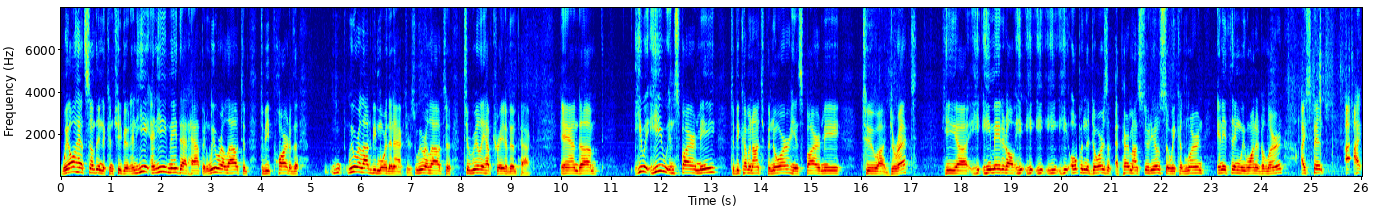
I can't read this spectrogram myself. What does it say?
We all had something to contribute, and he, and he made that happen. We were allowed to, to be part of the, we were allowed to be more than actors. We were allowed to, to really have creative impact. And um, he, he inspired me to become an entrepreneur. He inspired me to uh, direct. He, uh, he, he made it all. He, he, he, he opened the doors of, at Paramount Studios so we could learn anything we wanted to learn. I spent. I,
